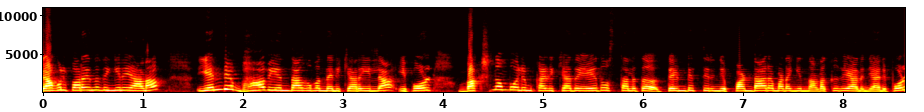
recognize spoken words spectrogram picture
രാഹുൽ പറയുന്നത് ഇങ്ങനെയാണ് എന്റെ ഭാവി എന്താകുമെന്ന് എനിക്കറിയില്ല. ഇപ്പോൾ ഭക്ഷണം പോലും കഴിക്കാതെ ഏതോ സ്ഥലത്ത് തെണ്ടിത്തിരിഞ്ഞ് പണ്ടാരമടങ്ങി നടക്കുകയാണ് ഞാനിപ്പോൾ.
